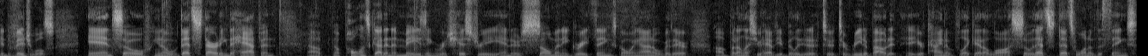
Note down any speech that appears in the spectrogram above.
individuals. And so, you know, that's starting to happen. Uh, you know, Poland's got an amazing, rich history, and there's so many great things going on over there. Uh, but unless you have the ability to, to, to read about it, it, you're kind of like at a loss. So that's that's one of the things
